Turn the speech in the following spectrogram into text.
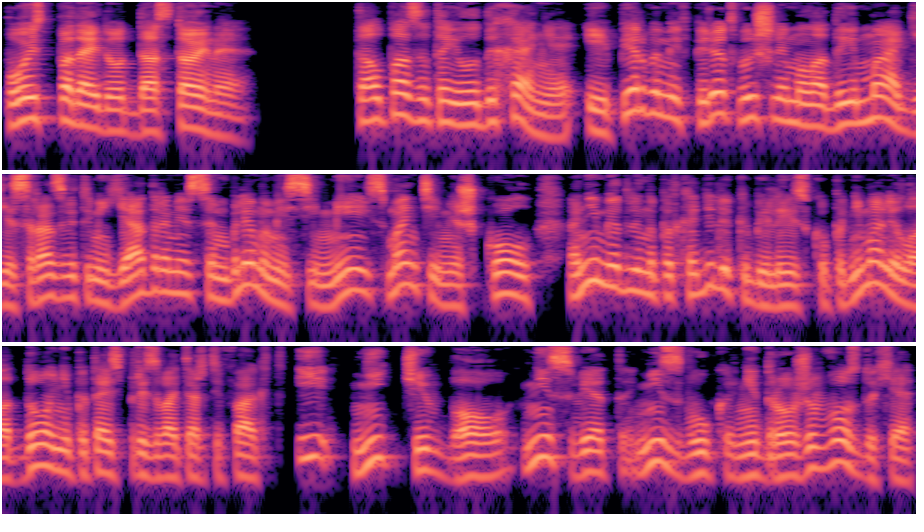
Пусть подойдут достойные. Толпа затаила дыхание, и первыми вперед вышли молодые маги с развитыми ядрами, с эмблемами семей, с мантиями школ. Они медленно подходили к обелиску, поднимали ладони, пытаясь призвать артефакт. И ничего, ни света, ни звука, ни дрожи в воздухе.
